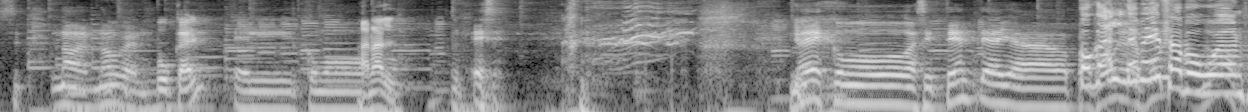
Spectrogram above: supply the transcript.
Sí, No, no, el, bucal. el como. Anal. Ese. No es como asistente allá. Vocal de mesa, po, weón.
